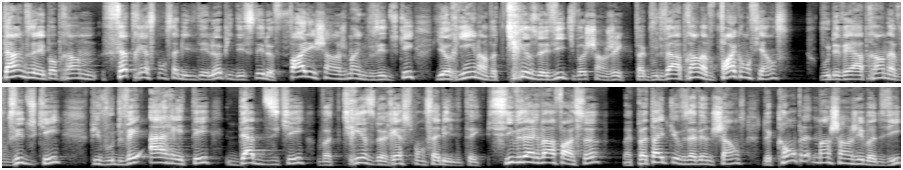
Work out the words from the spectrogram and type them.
Tant que vous n'allez pas prendre cette responsabilité-là, puis décider de faire des changements et de vous éduquer, il n'y a rien dans votre crise de vie qui va changer. Fait que vous devez apprendre à vous faire confiance, vous devez apprendre à vous éduquer, puis vous devez arrêter d'abdiquer votre crise de responsabilité. si vous arrivez à faire ça, ben, peut-être que vous avez une chance de complètement changer votre vie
